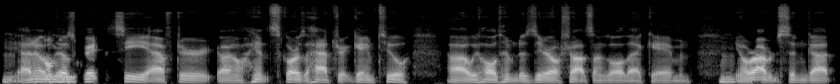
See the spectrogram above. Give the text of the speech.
Yeah, I know it was great to see after uh, Hintz scores a hat trick game two. Uh, we hold him to zero shots on goal that game, and Mhm. you know Robertson got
